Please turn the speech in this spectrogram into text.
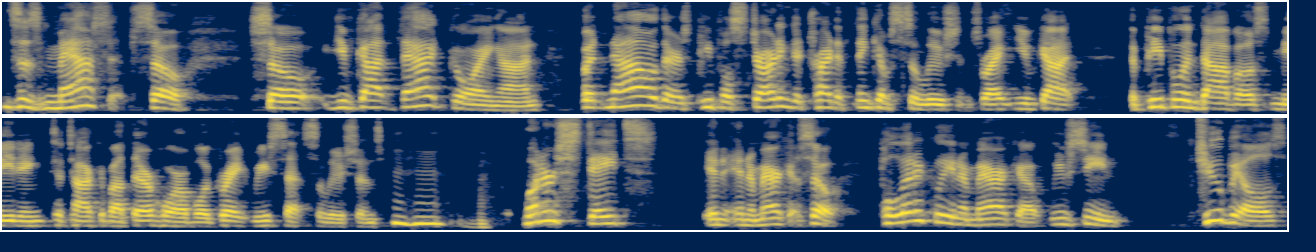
this is massive. So, so you've got that going on, but now there's people starting to try to think of solutions, right? You've got the people in Davos meeting to talk about their horrible Great Reset solutions. Mhm. What are states in, in America? So, politically in America, we've seen two bills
